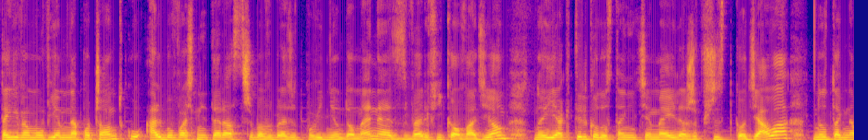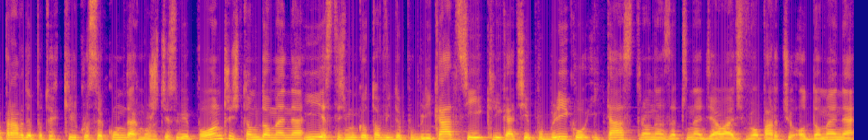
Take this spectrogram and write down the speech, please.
tak jak Wam mówiłem na początku, albo właśnie teraz trzeba wybrać odpowiednią domenę, zweryfikować ją, no i jak tylko dostaniecie maila, że wszystko działa, no to tak naprawdę po tych kilku sekundach możecie sobie połączyć tą domenę i jesteśmy gotowi do publikacji, klikacie publikuj i ta strona zaczyna działać w oparciu o domenę,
